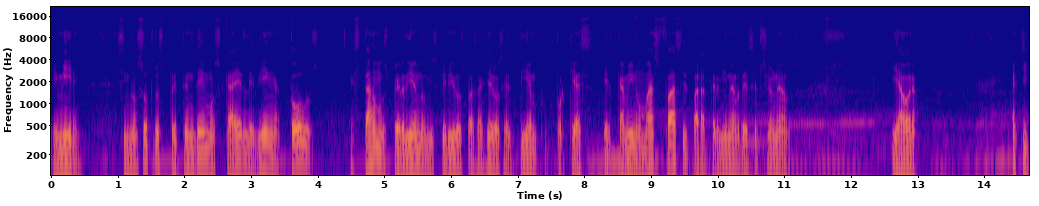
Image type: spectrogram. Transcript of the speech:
Y miren, si nosotros pretendemos caerle bien a todos, estamos perdiendo, mis queridos pasajeros, el tiempo, porque es el camino más fácil para terminar decepcionados. Y ahora, Aquí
